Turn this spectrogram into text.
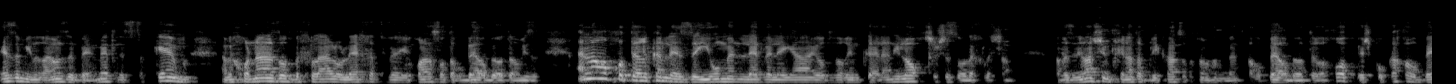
איזה מין רעיון זה באמת לסכם, המכונה הזאת בכלל הולכת ויכולה לעשות הרבה הרבה יותר מזה. אני לא חותר כאן לאיזה Human Level AI או דברים כאלה, אני לא חושב שזה הולך לשם. אבל זה נראה שמבחינת אפליקציות אנחנו באמת הרבה הרבה יותר רחוק, ויש כל כך הרבה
